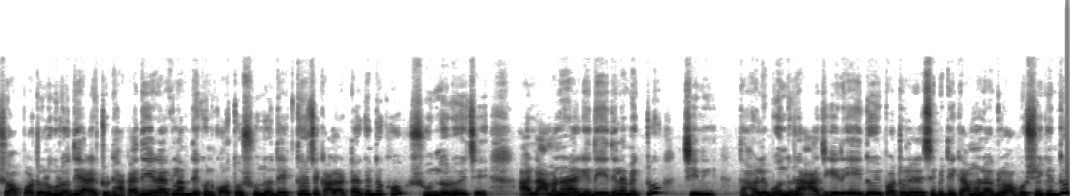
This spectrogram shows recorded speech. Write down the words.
সব পটলগুলো দিয়ে আর একটু ঢাকা দিয়ে রাখলাম। দেখুন কত সুন্দর দেখতে হয়েছে, কালারটাও কিন্তু খুব সুন্দর হয়েছে। আর নামানোর আগে দিয়ে দিলাম একটু চিনি। তাহলে বন্ধুরা, আজকের এই দই পটলের রেসিপিটি কেমন লাগল অবশ্যই কিন্তু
